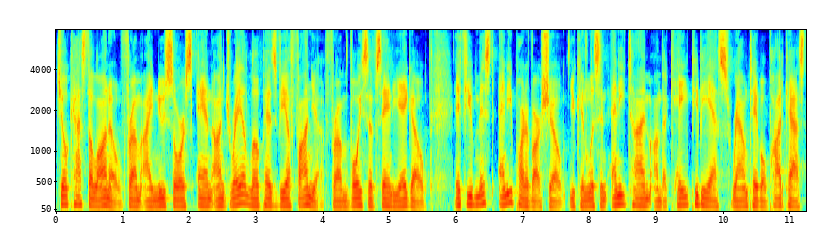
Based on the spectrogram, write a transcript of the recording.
Jill Castellano from iNewsSource, and Andrea Lopez Villafaña from Voice of San Diego. If you missed any part of our show, you can listen anytime on the KPBS Roundtable podcast.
